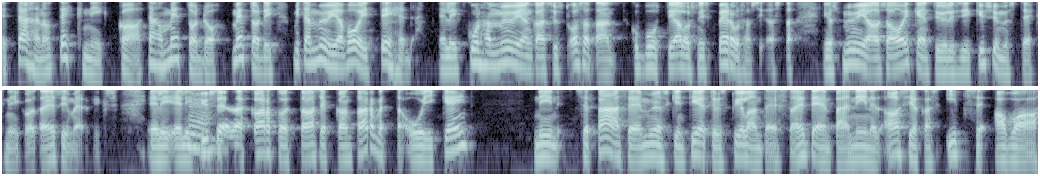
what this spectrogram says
että tämähän on tekniikkaa, tämä on metodo, metodi, mitä myyjä voi tehdä. Eli kunhan myyjän kanssa just osataan, kun puhuttiin alussa niistä perusasioista, niin jos myyjä osaa oikein tyylisiä kysymystekniikoita esimerkiksi, eli, eli hmm. kysellä, kartoittaa asiakkaan tarvetta oikein, niin se pääsee myöskin tietyistä tilanteista eteenpäin niin, että asiakas itse avaa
